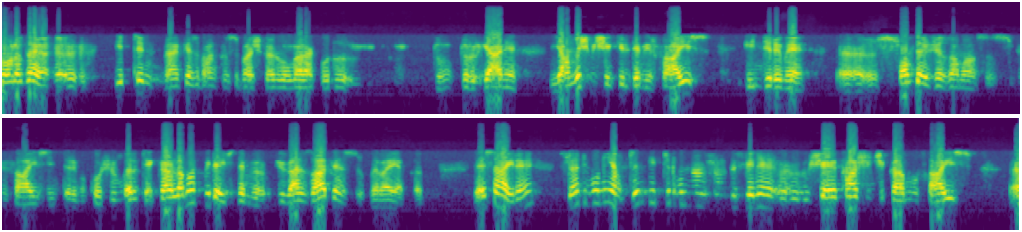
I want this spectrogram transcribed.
sonra da e, gittin Merkez Bankası Başkanı olarak bunu dur, yani yanlış bir şekilde bir faiz indirimi e, son derece zamansız bir faiz indirimi koşulları tekrarlamak bile istemiyorum. Güven zaten sıfıra yakın vesaire. Hadi bunu yaptın gittin bundan sonra da seni e, şeye karşı çıkan bu faiz e,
